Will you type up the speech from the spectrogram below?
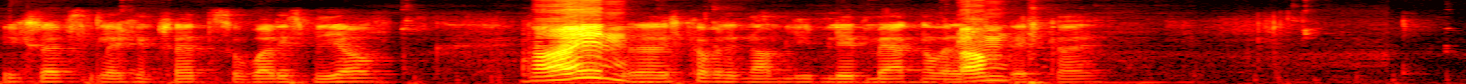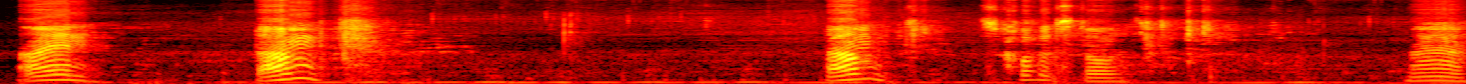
Ich schreib's dir gleich in den Chat, sobald ich's mir auf. Nein! Äh, ich kann mir den Namen lieben Leben merken, aber der Verdammt. klingt echt geil. Nein! Dampf! Dampf! Das ist Cobblestone. Ah.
